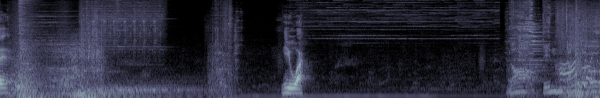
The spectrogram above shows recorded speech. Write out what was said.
ย ฮิวอะน่ากินจังเลย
